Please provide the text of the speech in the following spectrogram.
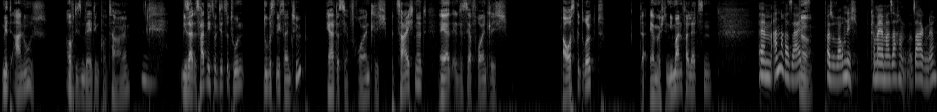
mit Anush auf diesem Datingportal. Wie gesagt, es hat nichts mit dir zu tun. Du bist nicht sein Typ. Er hat es ja freundlich bezeichnet. Er hat es ja freundlich ausgedrückt. Er möchte niemanden verletzen. Ähm, andererseits, Ja. Also warum nicht? Kann man ja mal Sachen sagen, ne?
